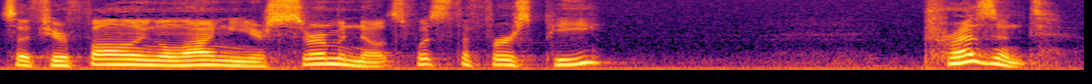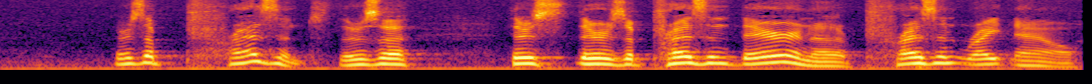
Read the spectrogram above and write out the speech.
So if you're following along in your sermon notes, what's the first P? Present. There's a present. There's a there's there's a present there and a present right now.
